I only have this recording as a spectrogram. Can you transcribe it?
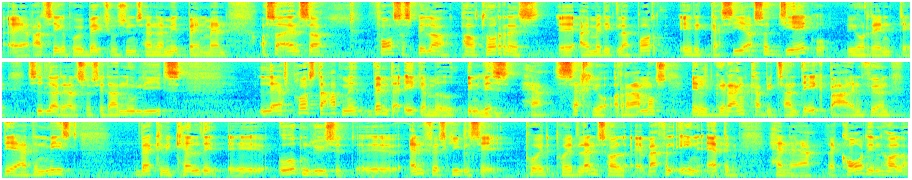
er jeg ret sikker på, at vi begge to synes, han er midtbanemand. Og så altså forsvarsspillere Pau Torres, øh, Aymeric Laporte, Eric Garcia, og så Diego Llorente, tidligere Real Sociedad, nu Leeds. Lad os prøve at starte med, hvem der ikke er med. En mm. vis her Sergio Ramos, El Gran Capitan. Det er ikke bare anføren, det er den mest hvad kan vi kalde det, øh, åbenlyse øh, anførskikkelse på et, på et landshold, i hvert fald en af dem, han er rekordindholder,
